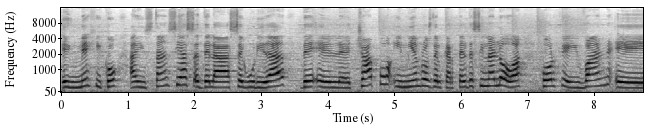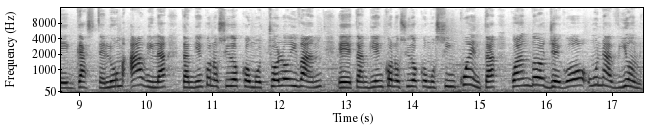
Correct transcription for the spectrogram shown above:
en México a instancias de la seguridad del Chapo y miembros del cartel de Sinaloa Jorge Iván eh, Gastelum Ávila, también conocido como Cholo Iván, eh, también conocido como 50, cuando llegó un avión,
